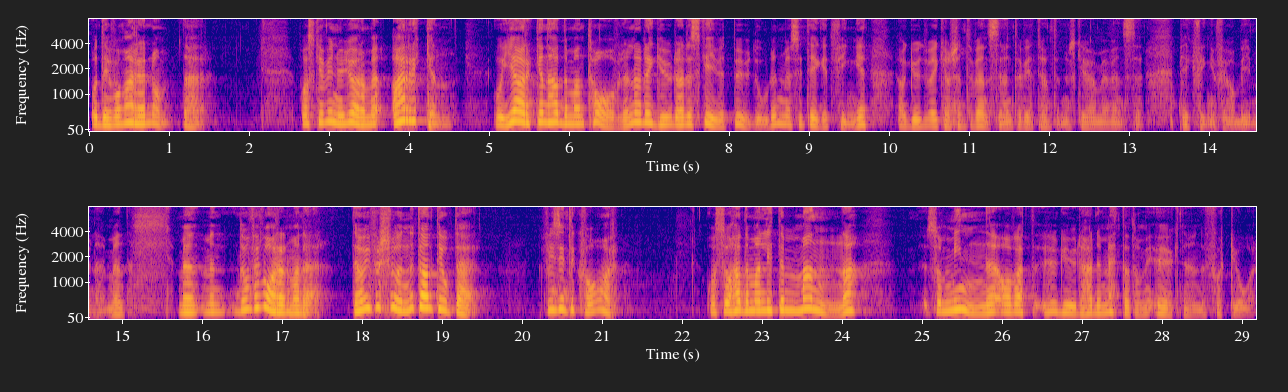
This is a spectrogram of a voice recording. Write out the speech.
Och det var man rädd om det här. Vad ska vi nu göra med arken? Och I arken hade man tavlorna där Gud hade skrivit budorden med sitt eget finger. Ja, Gud var kanske inte vänsterhänt, det vet jag inte. Nu ska jag med vänster pekfinger för jag har Bibeln här. Men, men, men de förvarade man där. Det har ju försvunnit alltihop det här. Det finns inte kvar. Och så hade man lite manna som minne av att hur Gud hade mättat dem i öknen under 40 år.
